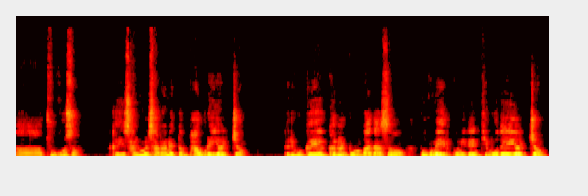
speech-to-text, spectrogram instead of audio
어, 두고서 그의 삶을 살아냈던 바울의 열정, 그리고 그의 그를 본받아서 복음의 일꾼이 된 디모데의 열정,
